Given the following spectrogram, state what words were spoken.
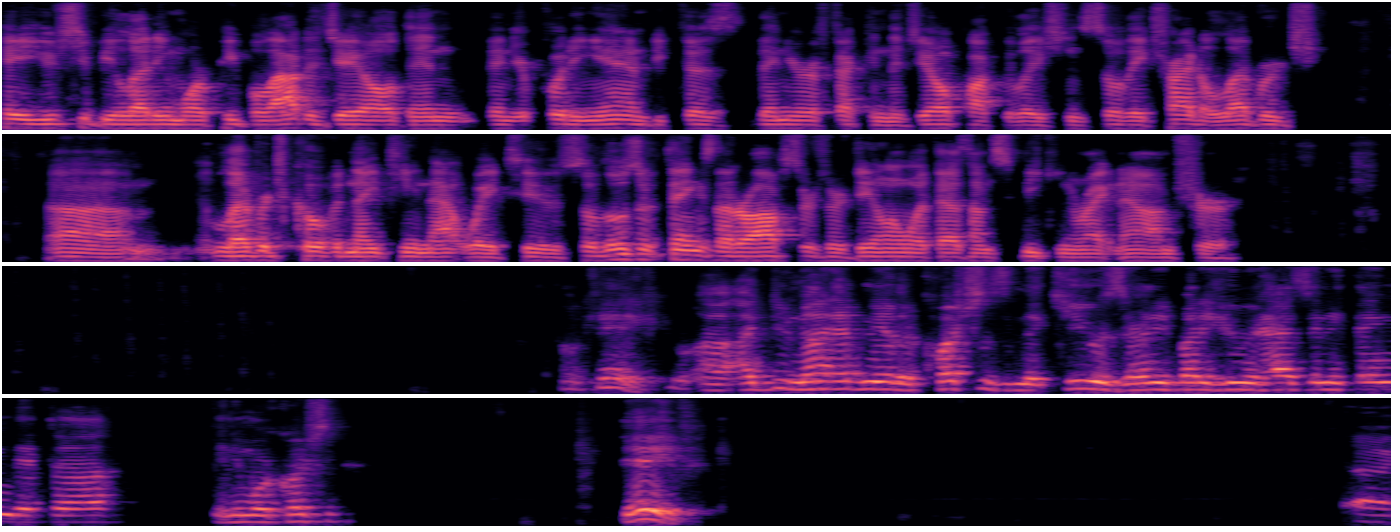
hey you should be letting more people out of jail than than you're putting in because then you're affecting the jail population. So they try to leverage um, leverage COVID nineteen that way too. So those are things that our officers are dealing with as I'm speaking right now. I'm sure. Okay, uh, I do not have any other questions in the queue. Is there anybody who has anything that, uh, any more questions? Dave? uh,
